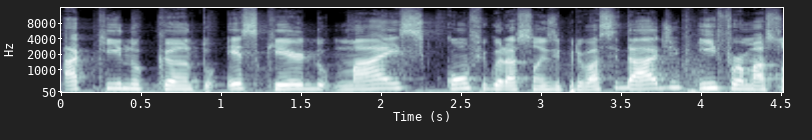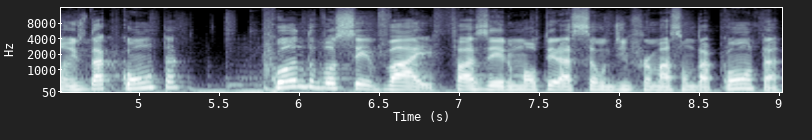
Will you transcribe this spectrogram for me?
aqui no canto esquerdo, mais configurações e privacidade, informações da conta, quando você vai fazer uma alteração de informação da conta,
